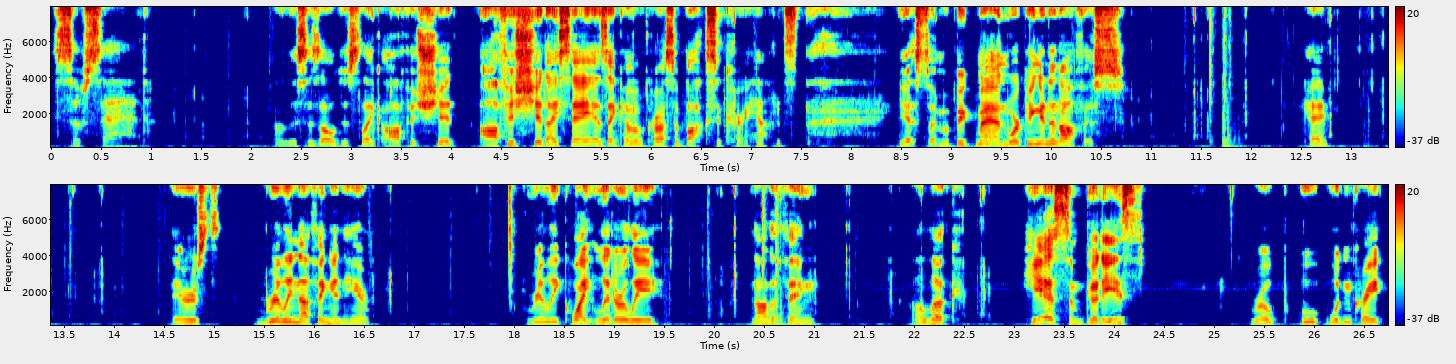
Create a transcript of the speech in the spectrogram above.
So sad. Oh, this is all just like office shit. Office shit, I say, as I come across a box of crayons. yes, I'm a big man working in an office. Okay. There's really nothing in here. Really, quite literally, not a thing. Oh, look. Here's some goodies. Rope. Ooh, wooden crate.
